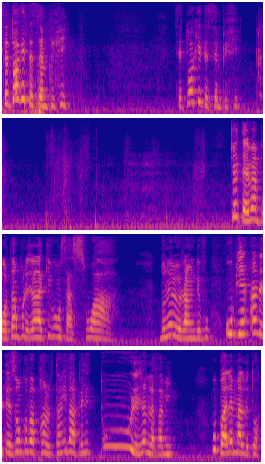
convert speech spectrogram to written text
C'est toi qui te simplifie. C'est toi qui te simplifie. Tu es tellement important pour les gens là qui vont s'asseoir, donner le rendez-vous. Ou bien un de tes oncles va prendre le temps, il va appeler tous les gens de la famille pour parler mal de toi.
